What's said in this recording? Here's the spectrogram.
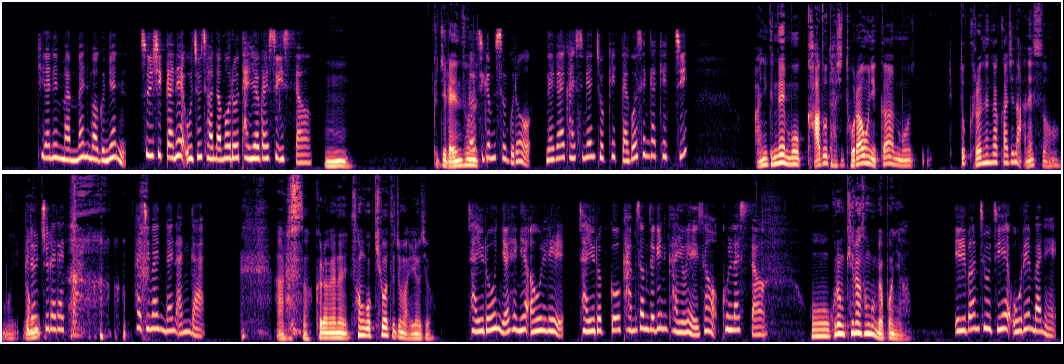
키라는 맘만 먹으면 순식간에 우주 저 너머로 달려갈 수 있어. 음. 그치 너 랜선을 지금 속으로 내가 갔으면 좋겠다고 생각했지? 아니 근데 뭐 가도 다시 돌아오니까 뭐 또 그런 생각까지는 안 했어. 뭐 그럴 영... 줄 알았다. 하지만 난 안 가. 알았어. 그러면은 선곡 키워드 좀 알려줘. 자유로운 여행에 어울릴 자유롭고 감성적인 가요에서 골랐어. 어 그럼 키라 선곡 몇 번이야? 1번 조지의 오랜만에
